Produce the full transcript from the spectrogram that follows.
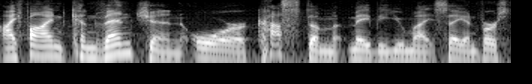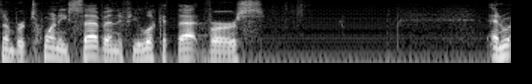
I find convention or custom, maybe you might say, in verse number 27, if you look at that verse. And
